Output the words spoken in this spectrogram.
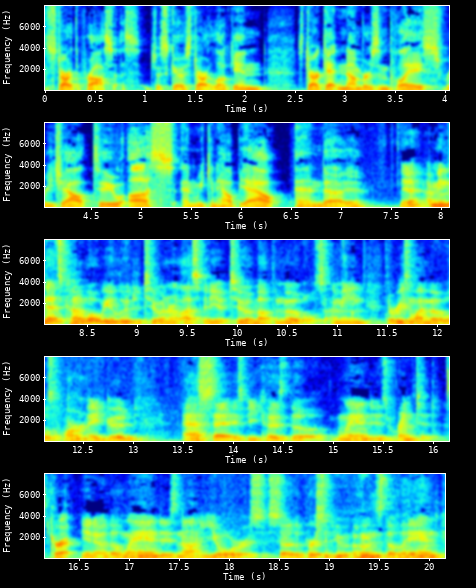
start the process. Just go start looking, start getting numbers in place. Reach out to us, and we can help you out. And uh, yeah. Yeah, I mean that's kind of what we alluded to in our last video too Mm-hmm. about the mobiles. I mean, the reason why mobiles aren't a good asset is because the land is rented. Correct. You know, the land is not yours. So the person who owns the land,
